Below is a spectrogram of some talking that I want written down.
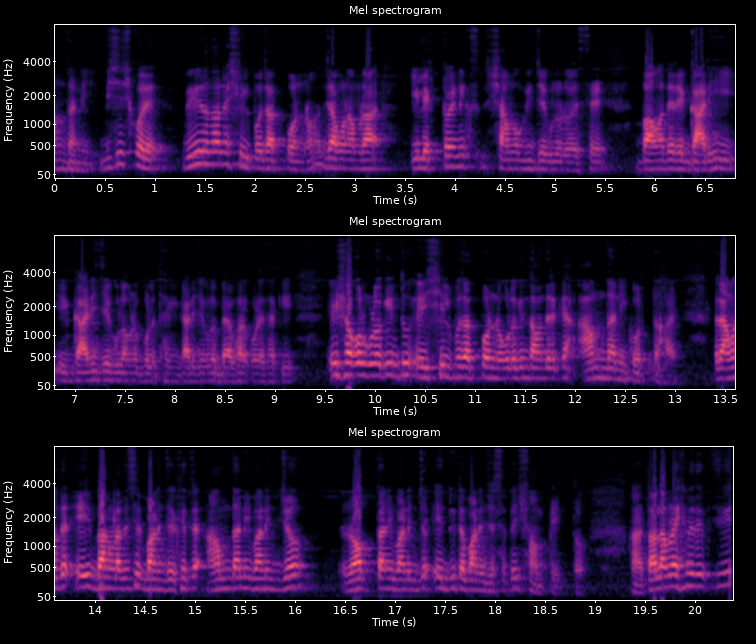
আমদানি, বিশেষ করে বিভিন্ন ধরনের শিল্পজাত পণ্য, যেমন আমরা ইলেকট্রনিক্স সামগ্রী যেগুলো রয়েছে বা আমাদের গাড়ি গাড়ি যেগুলো আমরা বলে থাকি, গাড়ি যেগুলো ব্যবহার করে থাকি, এই সকলগুলো কিন্তু এই শিল্পজাত পণ্যগুলো কিন্তু আমাদেরকে আমদানি করতে হয়। তাহলে আমাদের এই বাংলাদেশের বাণিজ্যের ক্ষেত্রে আমদানি বাণিজ্য রপ্তানি বাণিজ্য এই দুটো বাণিজ্যের সাথেই সম্পৃক্ত। হ্যাঁ তাহলে আমরা এখানে দেখতেছি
